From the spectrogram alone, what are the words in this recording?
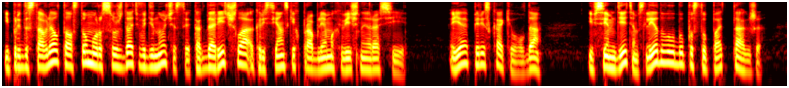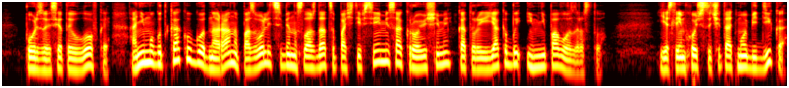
И предоставлял Толстому рассуждать в одиночестве, когда речь шла о крестьянских проблемах Вечной России. Я перескакивал, да. И всем детям следовало бы поступать так же. Пользуясь этой уловкой, они могут как угодно рано позволить себе наслаждаться почти всеми сокровищами, которые якобы им не по возрасту. Если им хочется читать Моби Дика,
